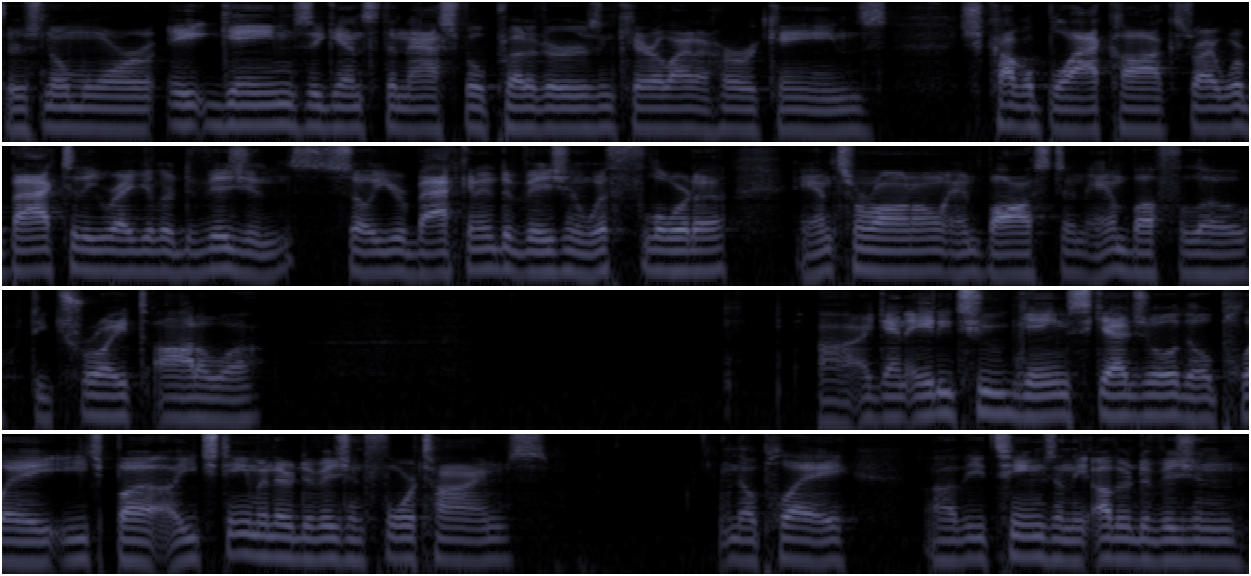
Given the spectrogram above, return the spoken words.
there's no more eight games against the Nashville Predators and Carolina Hurricanes, Chicago Blackhawks, right? We're back to the regular divisions. So you're back in a division with Florida and Toronto and Boston and Buffalo, Detroit, Ottawa. Uh, again, 82 game schedule. They'll play each but each team in their division four times, and they'll play uh, the teams in the other division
